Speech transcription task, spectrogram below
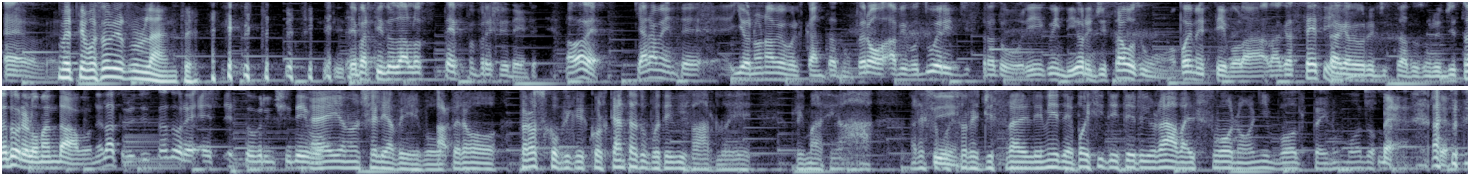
Eh. Mettevo solo il rullante. sì, sì, sei partito dallo step precedente. No, vabbè, chiaramente io non avevo il cantatù, però avevo due registratori, quindi io registravo su uno, poi mettevo la, la cassetta sì. che avevo registrato su un registratore, lo mandavo nell'altro registratore e, e sovraincidevo. Eh, io non ce li avevo, ah. però, però scopri che col cantatù potevi farlo e rimasi... Ah, adesso sì. posso registrare le mie idee, poi si deteriorava il suono ogni volta in un modo Beh, certo.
